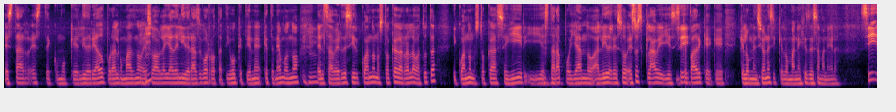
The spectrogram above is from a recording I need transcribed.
estar este, como que liderado por algo más, ¿no? Eso habla ya del liderazgo rotativo que, tiene, que tenemos, ¿no? El saber decir cuándo nos toca agarrar la batuta y cuándo nos toca seguir y estar apoyando al líder. Eso, eso es clave y es qué padre que, que, que lo menciones y que lo manejes de esa manera. Sí,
